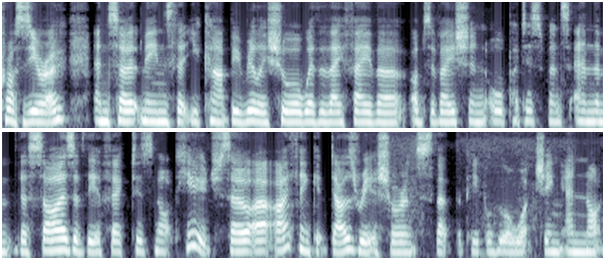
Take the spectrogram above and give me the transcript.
cross zero. And so it means that you can't be really sure whether they favor observation or participants. And the, the size of the effect is not huge. So I, I think it does reassurance that the people who are watching and not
